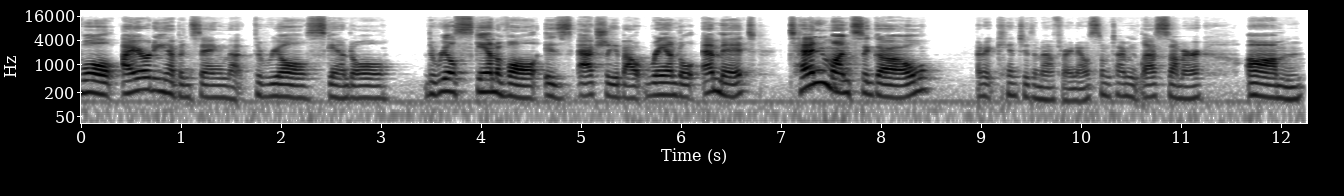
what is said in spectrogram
well, I already have been saying that the real scandal, the real scandal is actually about Randall Emmett 10 months ago, I can't do the math right now, sometime last summer, um,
